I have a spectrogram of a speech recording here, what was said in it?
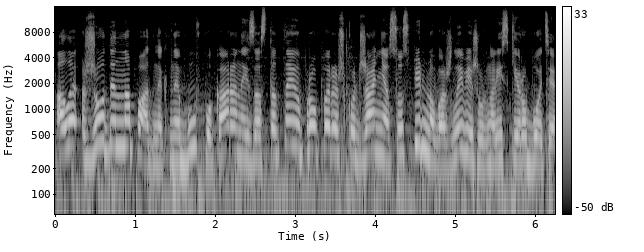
Але жоден нападник не був покараний за статтею про перешкоджання суспільно важливій журналістській роботі.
